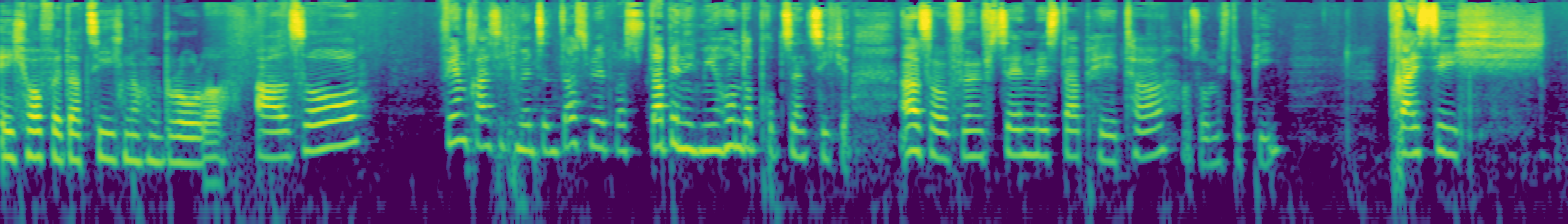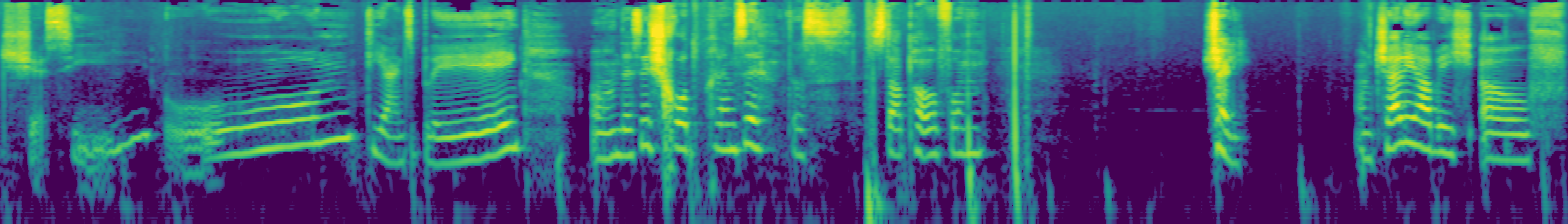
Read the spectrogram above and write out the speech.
Ich hoffe, da ziehe ich noch einen Brawler. Also, 34 Münzen, das wird was, da bin ich mir 100% sicher. Also 15 Mr. Peter, also Mr. P. 30 Jessie und die 1 Bling. Und es ist Schrottbremse, das Star Power von Shelly. Und Shelly habe ich auf.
